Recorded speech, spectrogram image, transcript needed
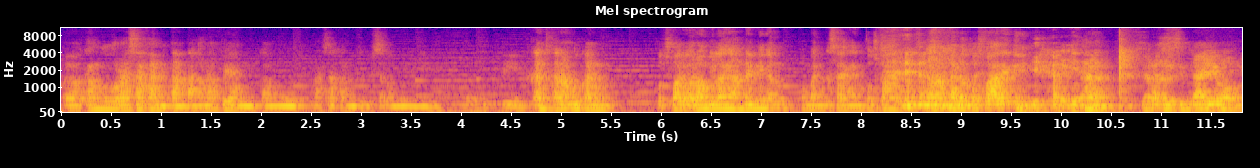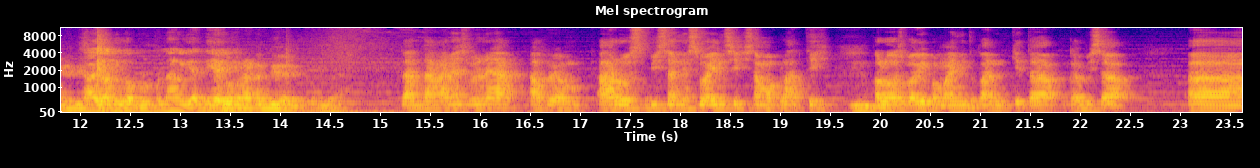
uh, kamu rasakan tantangan apa yang kamu rasakan untuk bisa kamu ini buktiin kan sekarang bukan Coach Fahri orang bilang Andre ini kan pemain kesayangan Coach Fahri sekarang nggak ada Coach Fahri nih Iya. sekarang ada Sintayong ini Saya juga belum pernah lihat dia ini. pernah lihat dia. Tantangannya sebenarnya apa ya harus bisa nyesuaiin sih sama pelatih Hmm. kalau sebagai pemain itu kan kita nggak bisa eh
